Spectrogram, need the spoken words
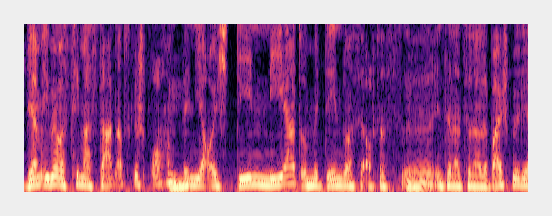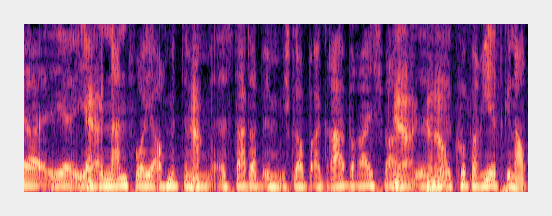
Wir haben eben über das Thema Startups gesprochen. Mhm. Wenn ihr euch denen nähert und mit denen, du hast ja auch das äh, mhm. internationale Beispiel ja, ja, ja, genannt, wo ihr auch mit einem ja. Äh, Startup im, ich glaube, Agrarbereich war ja, genau. äh, kooperiert. Genau.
